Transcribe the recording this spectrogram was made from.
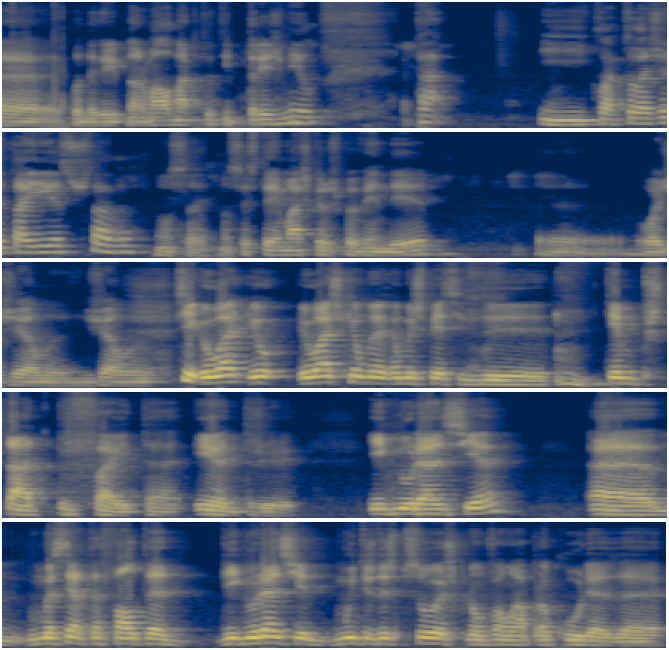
Uh, quando a gripe normal marca tipo 3 mil. Pá, e claro que toda a gente está aí assustada. Não sei. Não sei se tem máscaras para vender. Uh, ou gel, gel. Sim, eu, eu, eu acho que é uma, é uma espécie de tempestade perfeita entre ignorância, uh, uma certa falta de ignorância de muitas das pessoas que não vão à procura da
